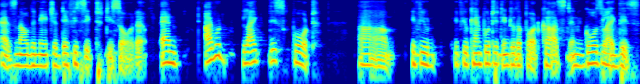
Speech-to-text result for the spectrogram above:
as now the nature deficit disorder and I would like this quote, um, if you if you can put it into the podcast, and it goes like this:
